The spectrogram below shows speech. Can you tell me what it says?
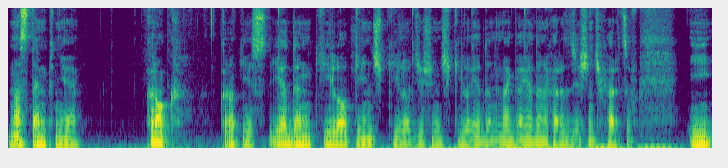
Następnie krok. Krok jest 1 kilo, 5 kilo, 10 kilo, 1 mega, 1 Hz, 10 Hz i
